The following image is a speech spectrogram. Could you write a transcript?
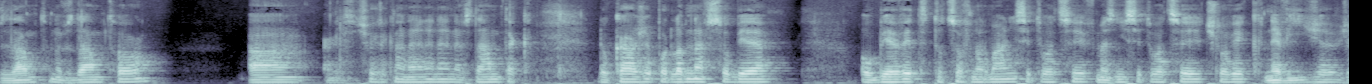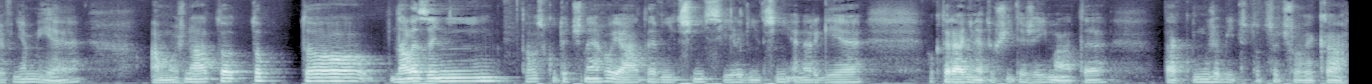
vzdám to, nevzdám to. A, a když si člověk řekne ne, ne, ne, nevzdám, tak dokáže podle mne v sobě objevit to, co v normální situaci, v mezní situaci člověk neví, že, že v něm je. A možná to, to to nalezení toho skutečného já, té vnitřní síly, vnitřní energie, o které ani netušíte, že ji máte, tak může být to, co člověka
